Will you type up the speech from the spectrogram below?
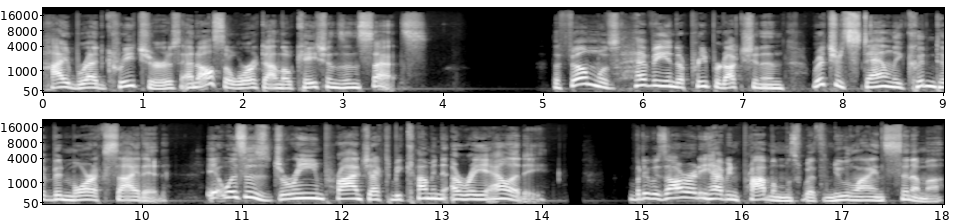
hybrid creatures and also worked on locations and sets. The film was heavy into pre production, and Richard Stanley couldn't have been more excited. It was his dream project becoming a reality. But he was already having problems with New Line Cinema,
